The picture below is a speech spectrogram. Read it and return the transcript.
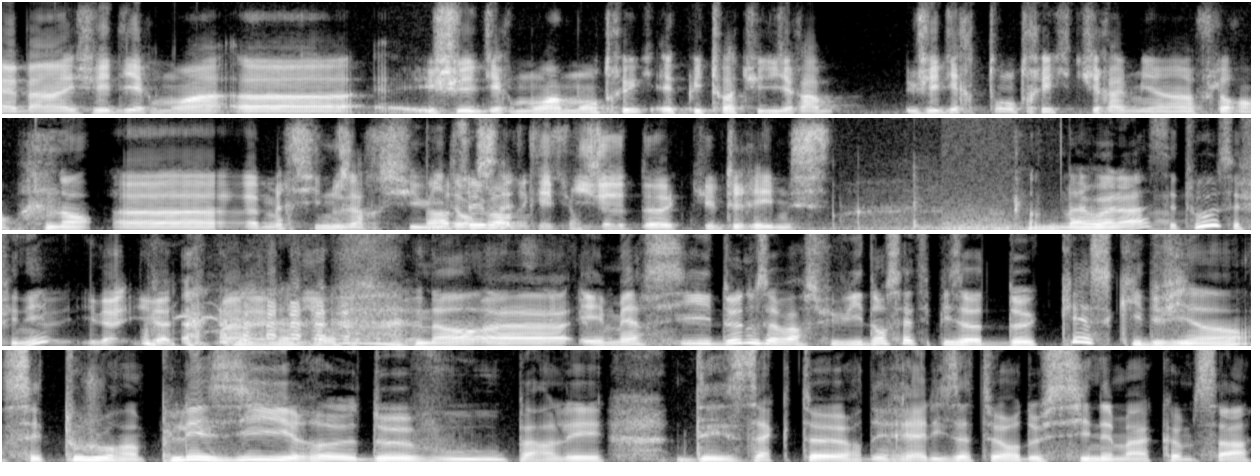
Eh ben, je vais dire moi, euh, je vais dire moi mon truc, et puis toi tu diras, je vais dire ton truc, tu diras le mien, hein, Florent. Non, Euh, merci de nous avoir suivis dans cet épisode de Cult Rims. ben voilà, c'est tout, c'est fini. Il a, il. Non, euh, et merci de nous avoir suivis dans cet épisode de Qu'est-ce qui devient? C'est toujours un plaisir de vous parler des acteurs, des réalisateurs de cinéma comme ça,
